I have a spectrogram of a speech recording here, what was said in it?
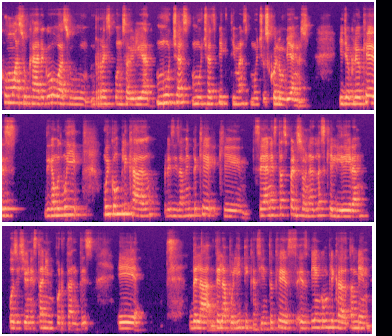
como a su cargo o a su responsabilidad muchas, muchas víctimas, muchos colombianos. Y yo creo que es, digamos, muy, muy complicado precisamente que sean estas personas las que lideran posiciones tan importantes eh, de, la, de la política. Siento que es, es bien complicado también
